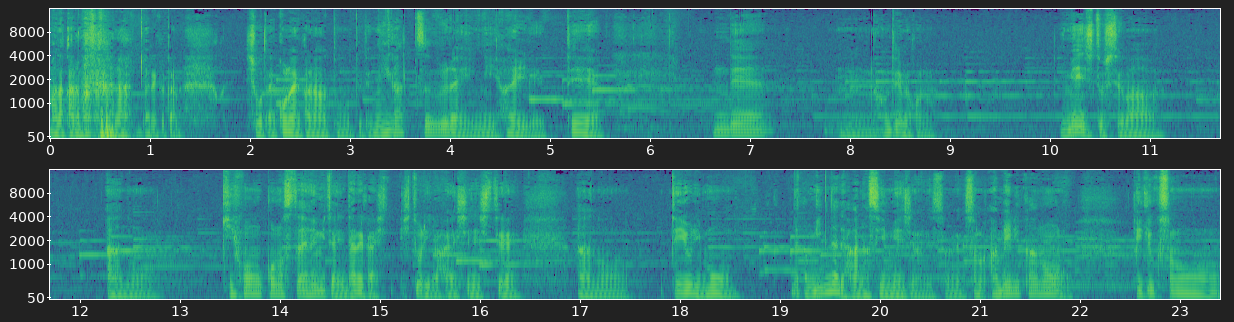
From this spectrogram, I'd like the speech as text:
まだかなまだかな誰かから招待来ないかなと思ってて2月ぐらいに入れてでうん何て言うのかな。イメージとしてはあの基本このスタイフみたいに誰か一人が配信してあのっていうよりもなんかみんなで話すイメージなんですよね。そのアメリカの結局その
